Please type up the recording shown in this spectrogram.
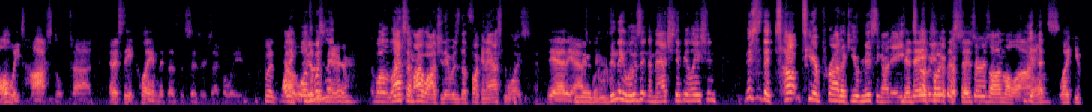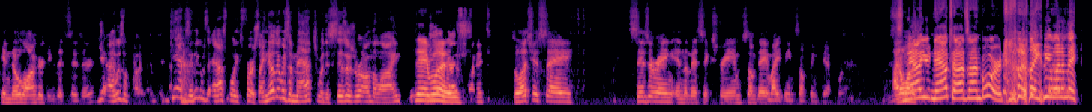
Always hostile, Todd. And it's the acclaim that does the scissors, I believe. but Oh, well, it there was wasn't it- Well, last time I watched it, it was the fucking ass boys. Yeah, the ass. They're. Didn't they lose it in a match stipulation? This is the top tier product you're missing on AEW. Did they put the scissors on the line? Yes. Like you can no longer do the scissors? Yeah, I was yeah, because I think it was the ass boys first. I know there was a match where the scissors were on the line. There The was. So let's just say scissoring in the Miss Xtreme someday might mean something different. I don't now you're now Todd's on board. like we want to make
